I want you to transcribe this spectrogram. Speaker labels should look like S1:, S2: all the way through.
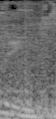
S1: Killing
